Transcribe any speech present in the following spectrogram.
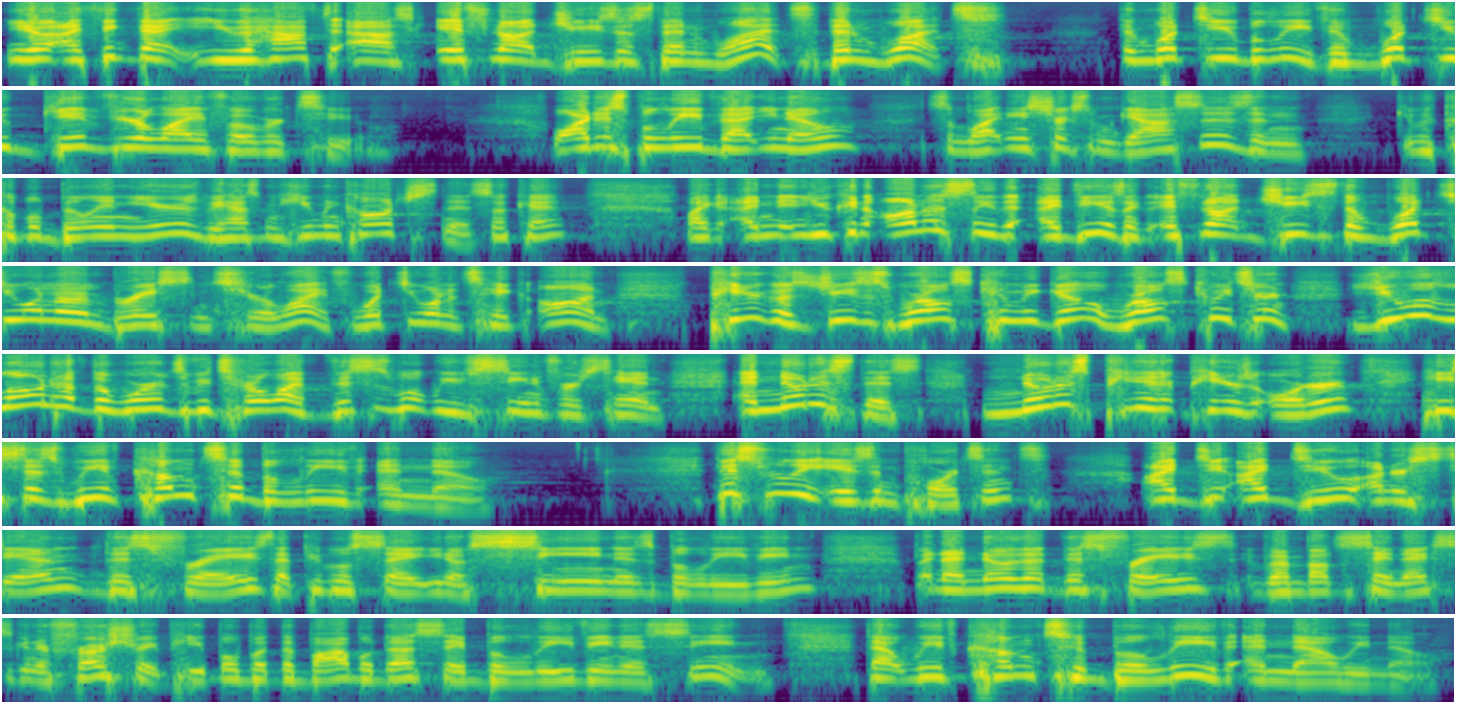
You know, I think that you have to ask, if not Jesus, then what? Then what? Then what do you believe? Then what do you give your life over to? Well, I just believe that, you know, some lightning strikes some gases and give a couple billion years, we have some human consciousness. Okay. Like, and you can honestly, the idea is like, if not Jesus, then what do you want to embrace into your life? What do you want to take on? Peter goes, Jesus, where else can we go? Where else can we turn? You alone have the words of eternal life. This is what we've seen firsthand. And notice this. Notice Peter, Peter's order. He says, we have come to believe and know. This really is important. I do, I do understand this phrase that people say, you know, seeing is believing. But I know that this phrase, I'm about to say next, is going to frustrate people, but the Bible does say believing is seen. That we've come to believe and now we know.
